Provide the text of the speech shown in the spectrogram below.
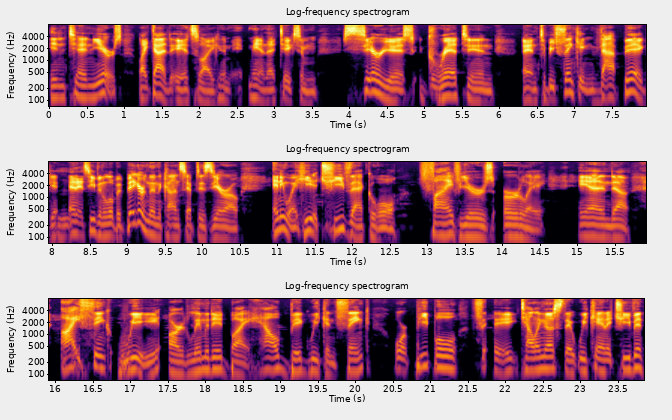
in 10 years. Like that, it's like, man, that takes some serious grit and and to be thinking that big Mhm. and it's even a little bit bigger than the concept is zero anyway he achieved that goal five years early and uh, i think we are limited by how big we can think or people th- eh, telling us that we can't achieve it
